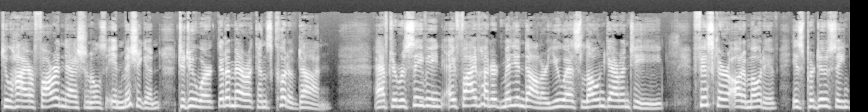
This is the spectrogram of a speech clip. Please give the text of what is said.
to hire foreign nationals in Michigan to do work that Americans could have done. After receiving a $500 million U.S. loan guarantee, Fisker Automotive is producing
